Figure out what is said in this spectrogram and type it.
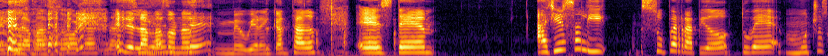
En el Amazonas en el Amazonas naciente. me hubiera encantado. Este, ayer salí súper rápido, tuve muchos,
